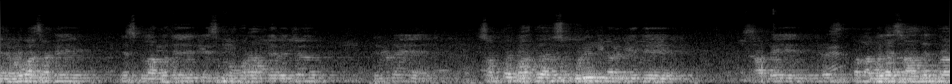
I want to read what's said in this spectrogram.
ਬੜਾ ਸਹਿਯੋਗ ਆ ਸਾਡੇ ਇਸ ਕਲੱਬ ਦੇ, ਇਸ ਪ੍ਰੋਗਰਾਮ ਦੇ ਵਿੱਚ ਜਿਨ੍ਹਾਂ ਨੇ ਸਭ ਤੋਂ ਵੱਧ ਸਕੂਲਿੰਗ ਕਰਕੇ ਤੇ ਸਾਡੇ ਇਸ ਕਲੱਬ ਦਾ ਸਾਥ ਦਿੱਤਾ।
